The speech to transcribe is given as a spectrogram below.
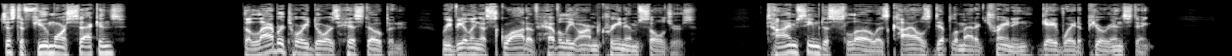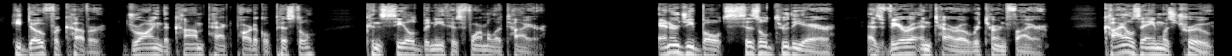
Just a few more seconds. The laboratory doors hissed open, revealing a squad of heavily armed Krenim soldiers. Time seemed to slow as Kyle's diplomatic training gave way to pure instinct. He dove for cover, drawing the compact particle pistol, concealed beneath his formal attire. Energy bolts sizzled through the air as Vera and Taro returned fire. Kyle's aim was true,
